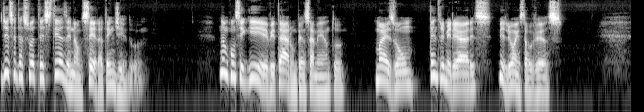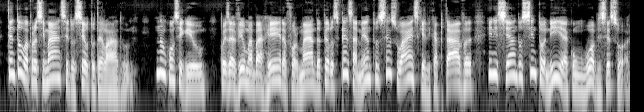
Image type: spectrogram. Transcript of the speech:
disse da sua tristeza em não ser atendido. Não consegui evitar um pensamento. Mais um, dentre milhares, milhões talvez. Tentou aproximar-se do seu tutelado. Não conseguiu, pois havia uma barreira formada pelos pensamentos sensuais que ele captava, iniciando sintonia com o obsessor.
